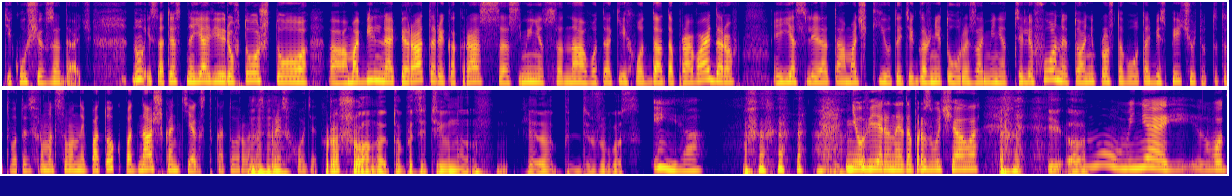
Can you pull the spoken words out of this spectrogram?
текущих задач. Ну и, соответственно, я верю в то, что а, мобильные операторы как раз э, сменятся на вот таких вот дата-провайдеров, и если там очки, вот эти гарнитуры заменят телефоны, то они просто будут обеспечивать вот этот вот информационный поток под наш контекст, который у нас угу. происходит. Хорошо, это позитивно. Я поддержу вас. И я. Не уверена, это прозвучало. И, а. У меня вот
